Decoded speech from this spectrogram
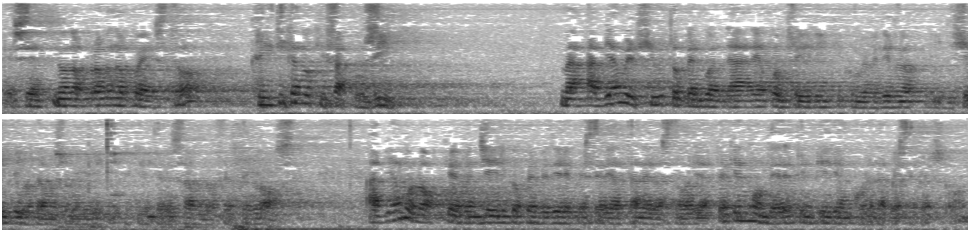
che se non approvano questo criticano chi fa così. Ma abbiamo il fiuto per guardare oltre i ricchi, come vedevano i discepoli guardavano solo i ricchi perché interessavano le offerte grosse. Abbiamo l'occhio evangelico per vedere queste realtà nella storia, perché il mondo è retto in piedi ancora da queste persone,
